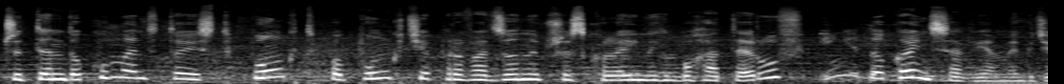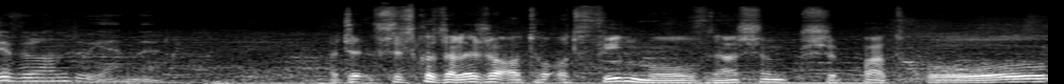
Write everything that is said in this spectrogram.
czy ten dokument to jest punkt po punkcie prowadzony przez kolejnych bohaterów i nie do końca wiemy, gdzie wylądujemy. Znaczy, wszystko zależy od, od filmu. W naszym przypadku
